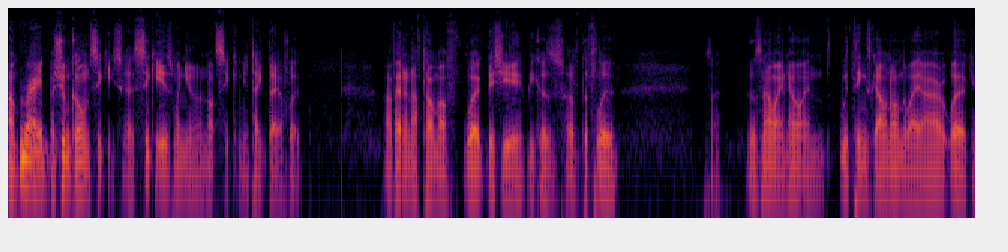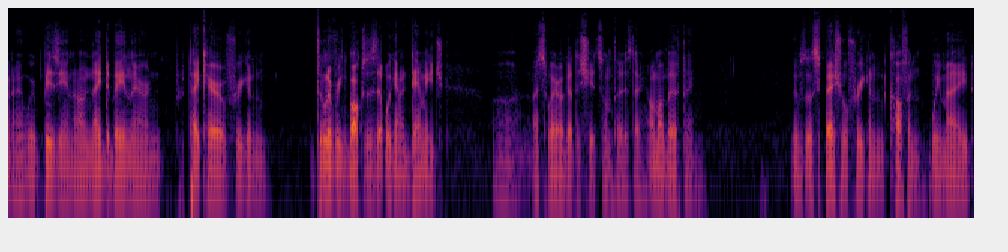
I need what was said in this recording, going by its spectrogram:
Um, Right. I, shouldn't call them sickies. A sickie is when you're not sick and you take day off work. I've had enough time off work this year because of the flu. So there's no way in hell. And with things going on the way they are at work, you know, we're busy and I need to be in there and take care of freaking delivering boxes that we're going to damage. Oh, I swear I got the shits on Thursday, on my birthday. It was a special freaking coffin we made.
